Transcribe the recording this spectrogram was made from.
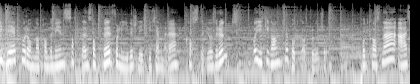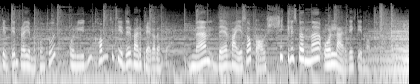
Idet koronapandemien satte en stopper for livet slik vi kjenner det, kastet vi oss rundt og gikk i gang med podkastproduksjon. Podkastene er spilt inn fra hjemmekontor, og lyden kan til tider bære preg av dette. Men det veies opp av skikkelig spennende og lærerikt innhold.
